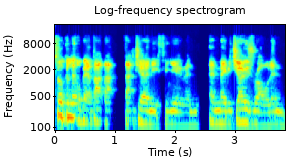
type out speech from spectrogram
talk a little bit about that that journey for you and and maybe joe's role in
